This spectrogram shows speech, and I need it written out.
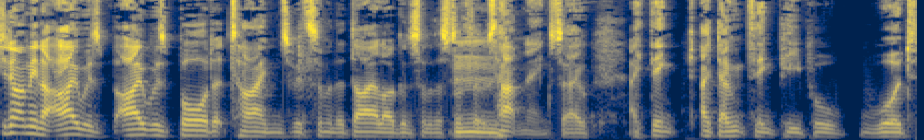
you know what I mean? Like I was, I was bored at times with some of the dialogue and some of the stuff that was Mm. happening. So I think, I don't think people would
